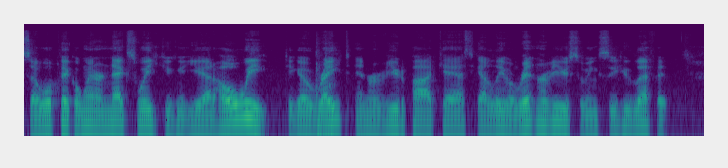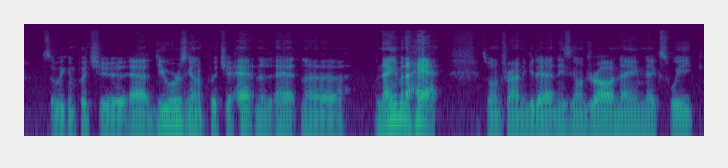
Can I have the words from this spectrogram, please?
So we'll pick a winner next week. You can, you got a whole week to go rate and review the podcast. You got to leave a written review so we can see who left it. So we can put you at viewers going to put your hat in a hat in a name in a hat. That's what I'm trying to get at, and he's going to draw a name next week.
